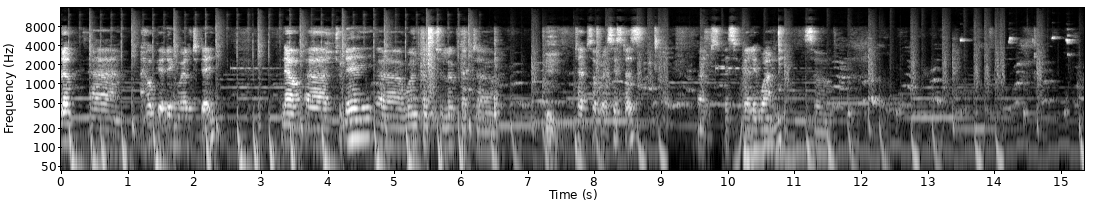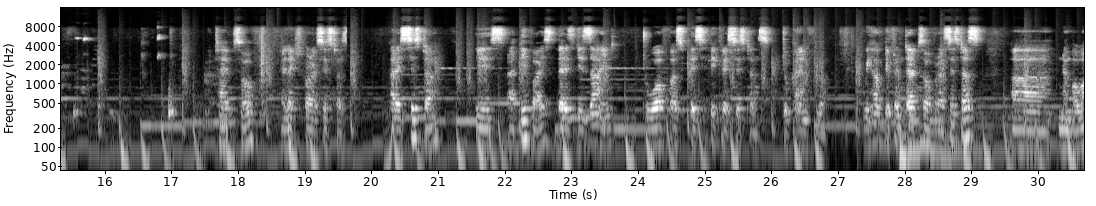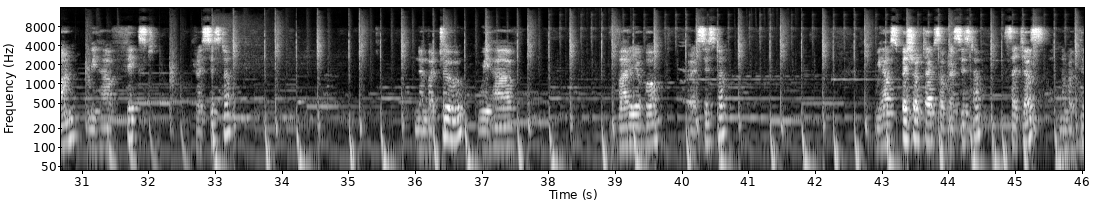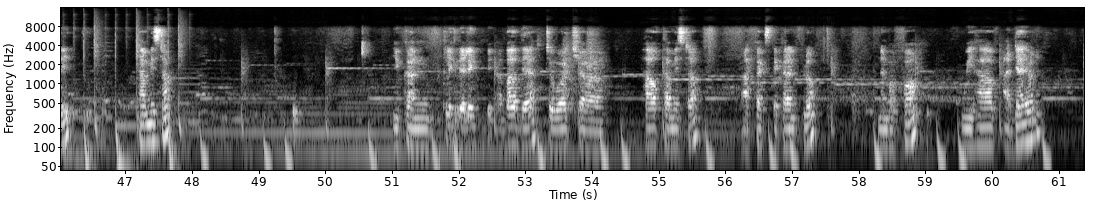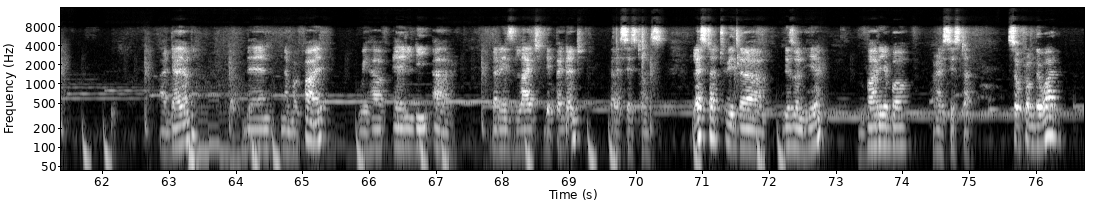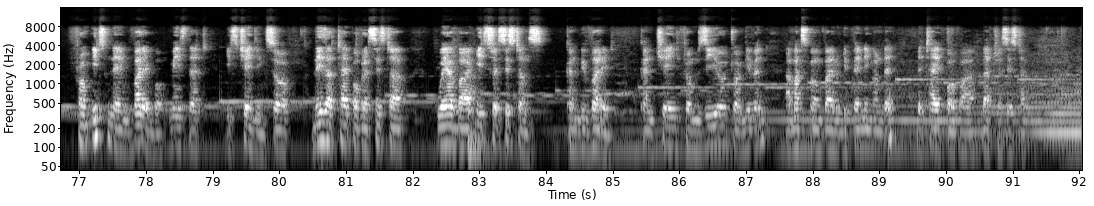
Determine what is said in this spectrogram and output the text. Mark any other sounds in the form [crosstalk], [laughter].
Hello, uh, I hope you're doing well today. Now, uh, today I want us to look at uh, [clears throat] types of resistors, but specifically one. So, types of electrical resistors. A resistor is a device that is designed to offer specific resistance to current flow. We have different types of resistors. Uh, number one, we have fixed resistor. Number two, we have variable resistor. We have special types of resistor, such as number three, thermistor. You can click the link above there to watch uh, how thermistor affects the current flow. Number four, we have a diode. A diode. Then number five, we have LDR, that is light dependent resistance. Let's start with uh, this one here, variable resistor. So from the word, from its name, variable means that it's changing. So these are type of resistor whereby its resistance can be varied, can change from zero to a given a maximum value depending on the, the type of uh, that resistor.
